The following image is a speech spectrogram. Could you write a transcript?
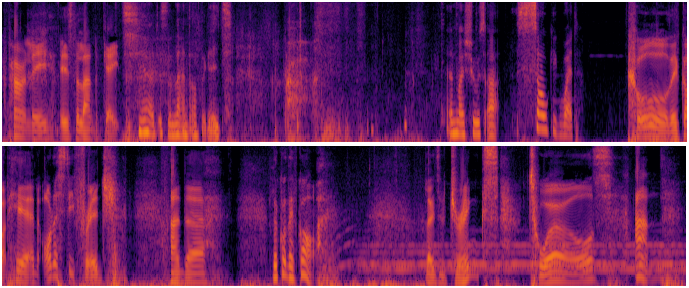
apparently is the land of gates. Yeah, it is the land of the gates. and my shoes are soaking wet. Cool. They've got here an honesty fridge. And uh, look what they've got. Loads of drinks, twirls, and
